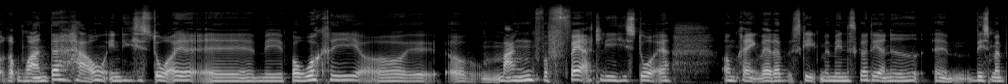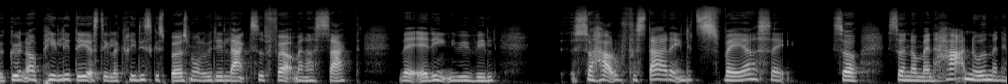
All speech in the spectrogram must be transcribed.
Rwanda har jo en historie øh, med borgerkrig og, øh, og mange forfærdelige historier omkring, hvad der er sket med mennesker dernede. Øhm, hvis man begynder at pille i det og stiller kritiske spørgsmål ved det lang tid før man har sagt, hvad er det egentlig, vi vil, så har du fra start af en lidt sværere sag. Så, så når man har noget, man er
